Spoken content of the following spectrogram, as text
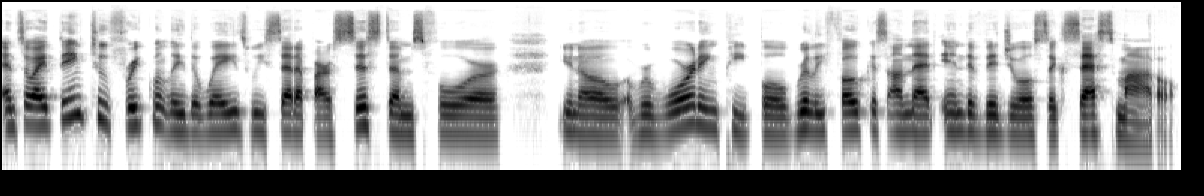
And so I think too frequently the ways we set up our systems for, you know, rewarding people really focus on that individual success model.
